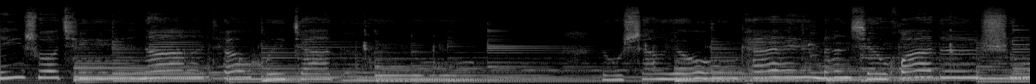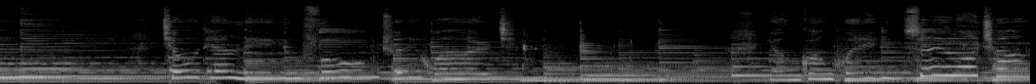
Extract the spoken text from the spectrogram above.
你说起那条回家的路，路上有开满鲜花的树，秋天里风吹花儿轻舞，阳光会碎落成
